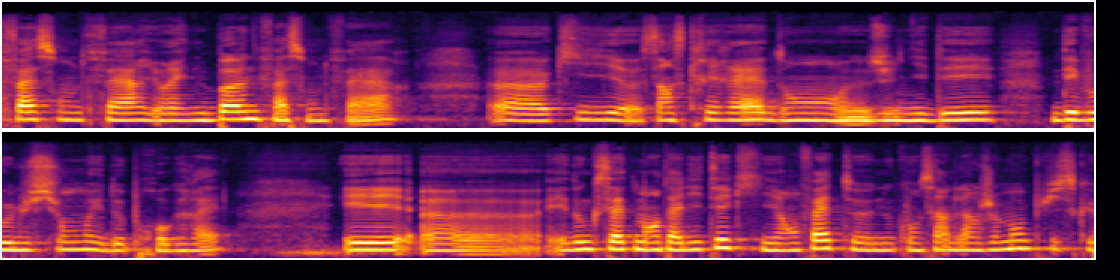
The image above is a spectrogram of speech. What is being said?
façon de faire, il y aurait une bonne façon de faire qui s'inscrirait dans une idée d'évolution et de progrès. Et, donc cette mentalité qui en fait nous concerne largement puisque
